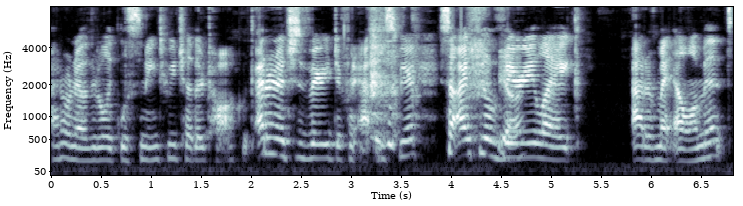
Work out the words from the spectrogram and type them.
I don't know, they're like listening to each other talk. Like I don't know, it's just a very different atmosphere. so I feel Yeah. very like out of my element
